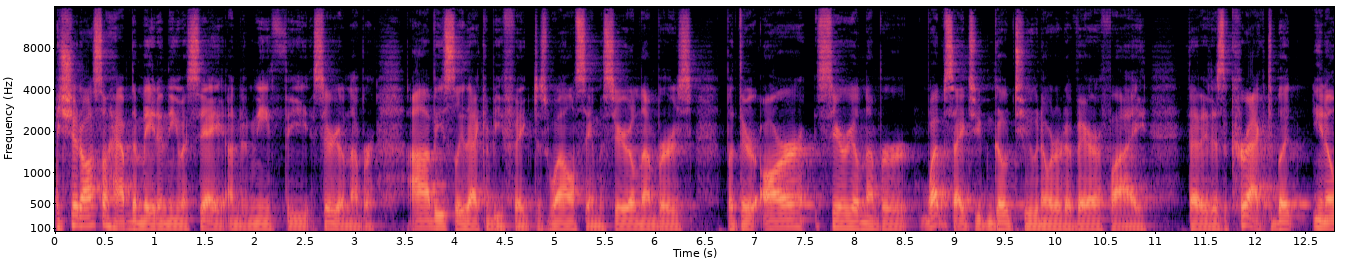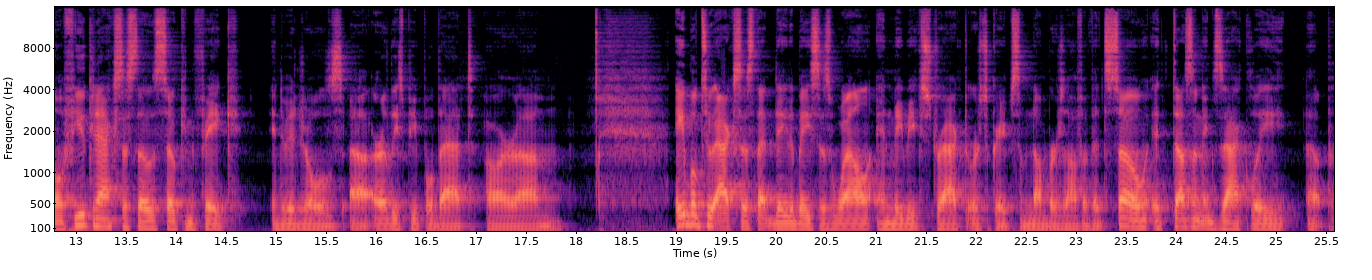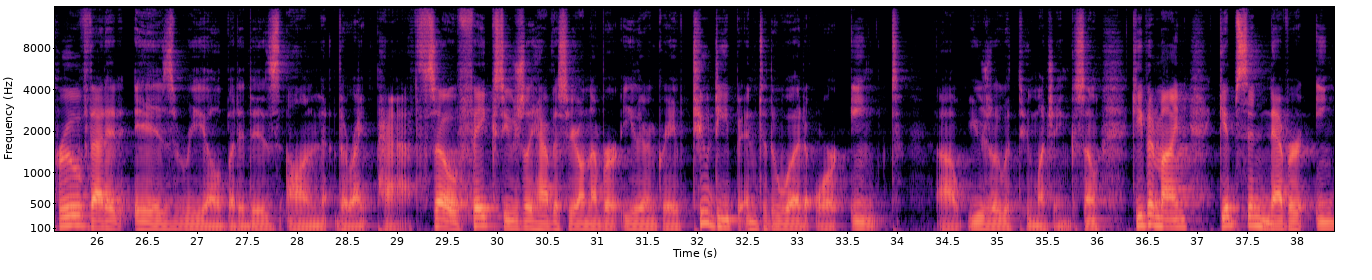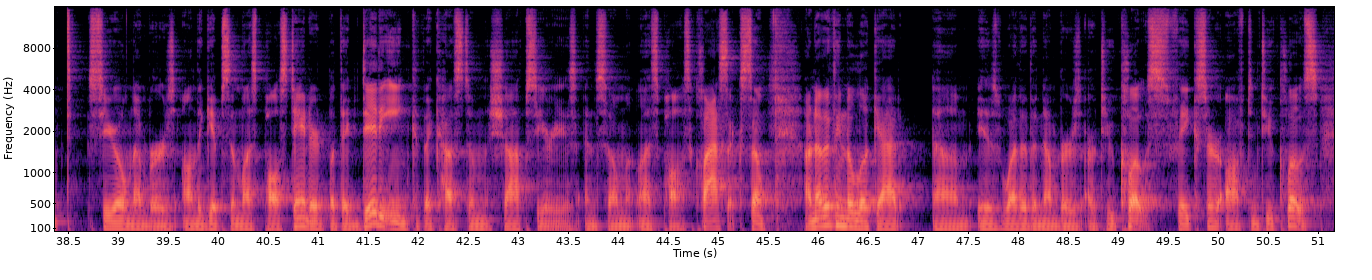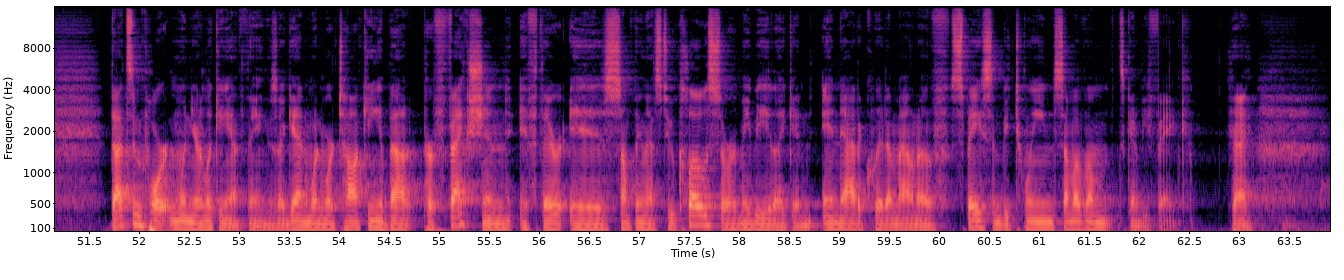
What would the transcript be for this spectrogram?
it should also have the made in the USA underneath the serial number. Obviously, that can be faked as well, same with serial numbers, but there are serial number websites you can go to in order to verify that it is correct. But you know, if you can access those, so can fake individuals, uh, or at least people that are um, able to access that database as well, and maybe extract or scrape some numbers off of it. So it doesn't exactly uh, prove that it is real, but it is on the right path. So fakes usually have the serial number either engraved too deep into the wood or inked uh, usually with too much ink. So keep in mind, Gibson never inked serial numbers on the Gibson Les Paul Standard, but they did ink the custom shop series and some Les Paul classics. So another thing to look at um, is whether the numbers are too close. Fakes are often too close. That's important when you're looking at things. Again, when we're talking about perfection, if there is something that's too close or maybe like an inadequate amount of space in between some of them, it's going to be fake. Okay.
